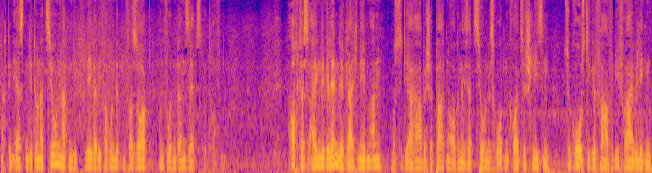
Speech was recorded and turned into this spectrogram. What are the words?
Nach den ersten Detonationen hatten die Pfleger die Verwundeten versorgt und wurden dann selbst getroffen. Auch das eigene Gelände gleich nebenan musste die arabische Partnerorganisation des Roten Kreuzes schließen. Zu groß die Gefahr für die Freiwilligen,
